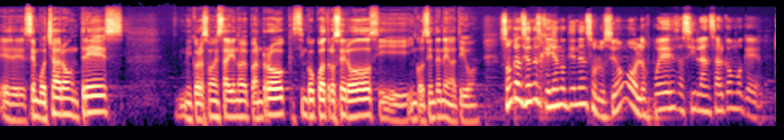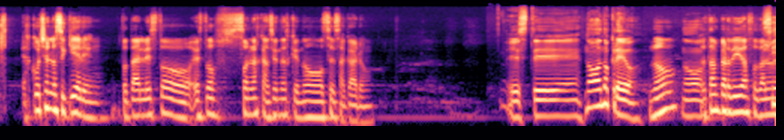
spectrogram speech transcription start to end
eh, se mocharon tres, Mi corazón está lleno de pan rock, 5402 y Inconsciente Negativo. ¿Son canciones que ya no tienen solución o los puedes así lanzar como que escúchenlo si quieren? Total, esto, estos son las canciones que no se sacaron. Este, no, no creo. ¿No? No. ¿Están perdidas totalmente?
